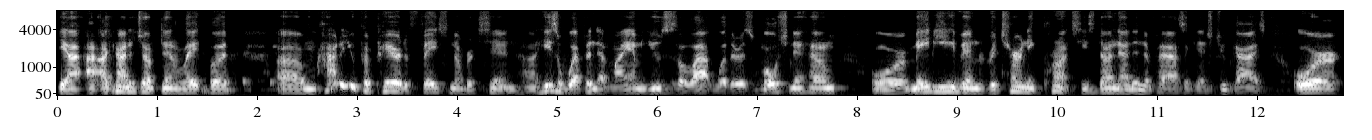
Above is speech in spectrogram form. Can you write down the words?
Yeah, I, I kind of jumped in late, but um, how do you prepare to face number 10? Uh, he's a weapon that Miami uses a lot, whether it's motioning him or maybe even returning punts. He's done that in the past against you guys. Or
